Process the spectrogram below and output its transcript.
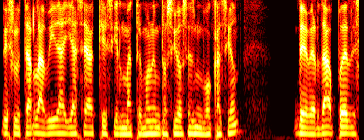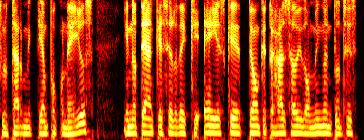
disfrutar la vida, ya sea que si el matrimonio hijos es mi vocación, de verdad poder disfrutar mi tiempo con ellos y no tengan que ser de que, hey, es que tengo que trabajar sábado y domingo, entonces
